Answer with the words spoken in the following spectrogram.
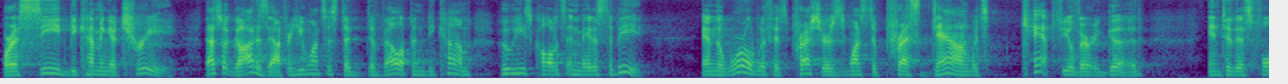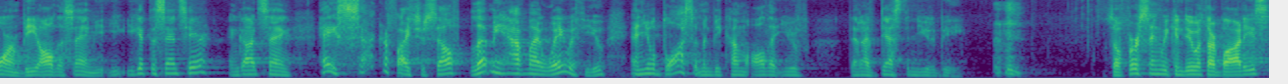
or a seed becoming a tree. That's what God is after. He wants us to develop and become who He's called us and made us to be. And the world, with its pressures, wants to press down, which can't feel very good, into this form, be all the same. You, you get the sense here? And God's saying, hey, sacrifice yourself. Let me have my way with you, and you'll blossom and become all that, you've, that I've destined you to be. so, first thing we can do with our bodies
